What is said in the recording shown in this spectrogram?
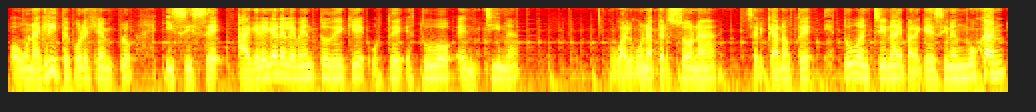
o una gripe, por ejemplo, y si se agrega el elemento de que usted estuvo en China o alguna persona cercana a usted estuvo en China y para qué decir en Wuhan,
